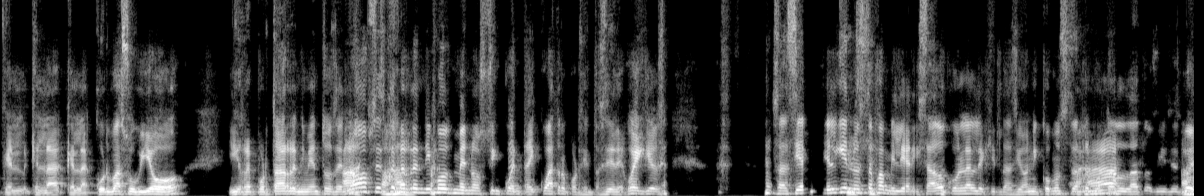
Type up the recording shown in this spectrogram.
que, que, la, que la curva subió y reportaba rendimientos de, ah, no, pues es que me rendimos menos 54%, así de, güey, o sea, si, alguien no está familiarizado con la legislación y cómo se están reportando los datos y dices, güey,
